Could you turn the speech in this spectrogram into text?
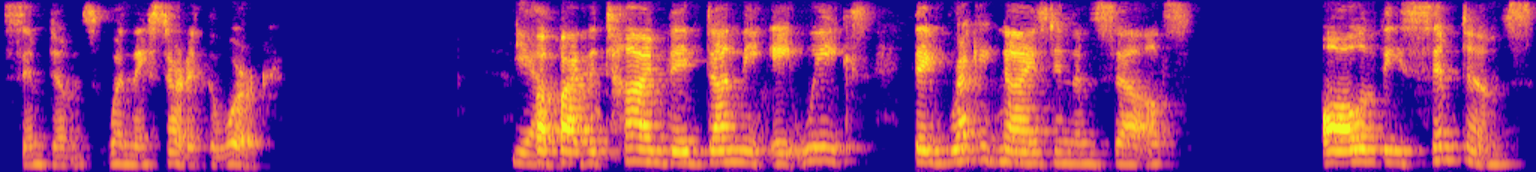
symptoms when they started the work. Yeah. But by the time they'd done the eight weeks, they recognized in themselves, all of these symptoms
